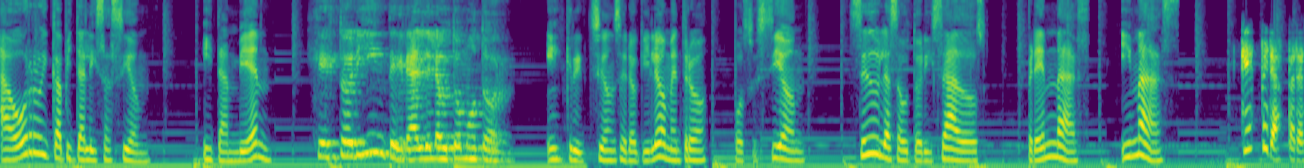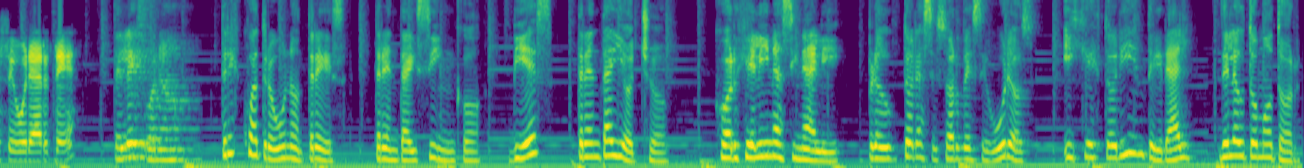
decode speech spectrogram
ahorro y capitalización. Y también gestoría integral del automotor, inscripción cero kilómetro, posesión, cédulas autorizados, prendas y más. ¿Qué esperas para asegurarte? Teléfono 3413 35 10 38. Jorgelina Sinali, productor asesor de seguros y gestoría integral del automotor.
